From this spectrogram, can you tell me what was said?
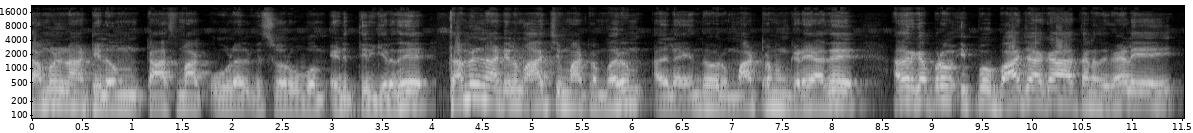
தமிழ்நாட்டிலும் டாஸ்மாக் ஊழல் விஸ்வரூபம் எடுத்திருக்கிறது. தமிழ்நாட்டிலும் ஆட்சி மாற்றம் வரும். அதில் எந்த ஒரு மாற்றமும் கிடையாது. அதற்கப்புறம் இப்போது பாஜக தனது வேலையை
